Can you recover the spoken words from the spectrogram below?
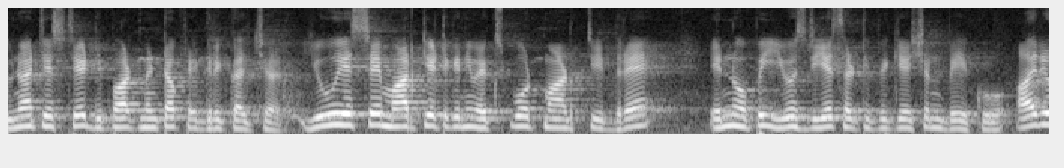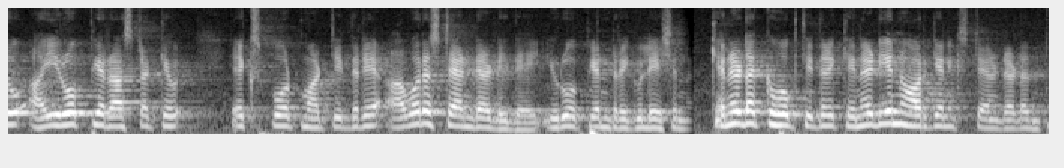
United State department of agriculture U S A ಮಾರ್ಕೆಟ್ಗೆ ನೀವು ಎಕ್ಸ್ಪೋರ್ಟ್ ಮಾಡ್ತಿದ್ರೆ N O P U S D A certification ಬೇಕು. ಐರೋ, ಐರೋಪ್ಯ ರಾಷ್ಟ್ರಕ್ಕೆ ಎಕ್ಸ್ಪೋರ್ಟ್ ಮಾಡ್ತಿದ್ರೆ ಅವರ ಸ್ಟ್ಯಾಂಡರ್ಡ್ ಇದೆ ಯುರೋಪಿಯನ್ ರೆಗ್ಯುಲೇಷನ್ ಕೆನಡಕ್ಕೆ ಹೋಗ್ತಿದ್ರೆ ಕೆನಡಿಯನ್ ಆರ್ಗ್ಯಾನಿಕ್ ಸ್ಟ್ಯಾಂಡರ್ಡ್ ಅಂತ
